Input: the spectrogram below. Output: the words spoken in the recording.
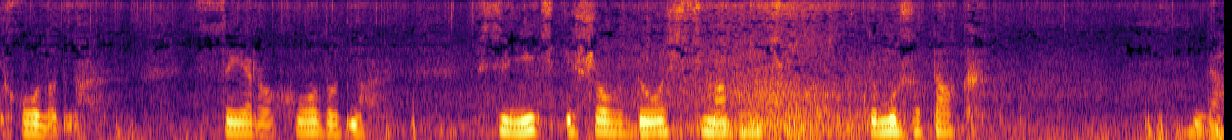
Холодно, сиро, холодно. Всю ніч ішов дощ, мабуть, тому що так. Да.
